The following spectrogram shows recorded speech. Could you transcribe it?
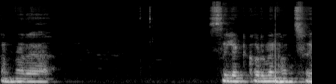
আপনারা সিলেক্ট করবেন হচ্ছে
